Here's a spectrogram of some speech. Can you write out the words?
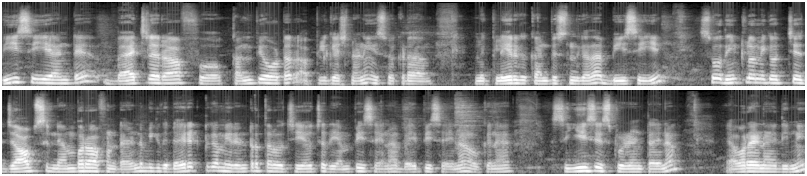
బీసీఏ అంటే బ్యాచిలర్ ఆఫ్ కంప్యూటర్ అప్లికేషన్ అని. సో ఇక్కడ మీకు క్లియర్గా కనిపిస్తుంది కదా బీసీఏ. సో దీంట్లో మీకు వచ్చే జాబ్స్ నెంబర్ ఆఫ్ ఉంటాయి అంటే మీకు ఇది డైరెక్ట్గా మీరు ఇంటర్ తర్వాత చేయవచ్చు అది ఎంపీస్ అయినా బైపీస్ అయినా ఓకేనా? సిఈసీ స్టూడెంట్ అయినా ఎవరైనా దీన్ని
